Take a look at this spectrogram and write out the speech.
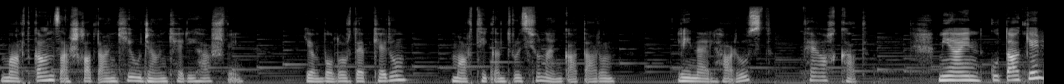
մարդկանց աշխատանքի ու ջանքերի հաշվին։ Եվ բոլոր դեպքերում մարդիկ ընտրություն են կատարում՝ լինել հարուստ, թե աղքատ։ Միայն կուտակել,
